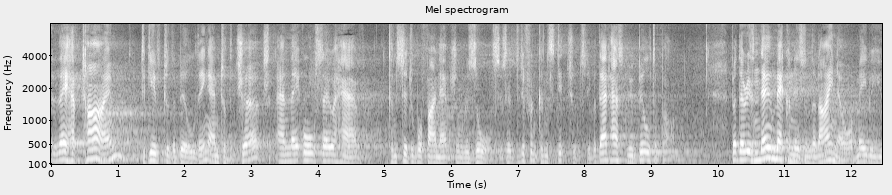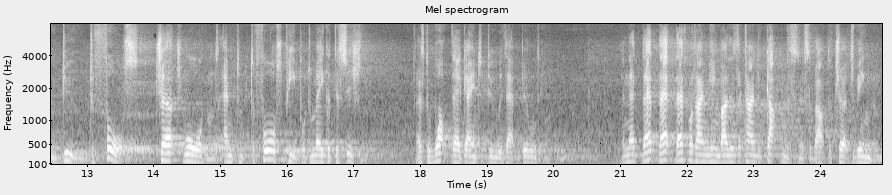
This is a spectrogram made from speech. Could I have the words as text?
they have time to give to the building and to the church, and they also have considerable financial resources. It's a different constituency, but that has to be built upon. But there is no mechanism that I know of, maybe you do, to force church wardens and to, to force people to make a decision as to what they're going to do with that building. And that, that, that, that's what I mean by there's a kind of gutlessness about the Church of England.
